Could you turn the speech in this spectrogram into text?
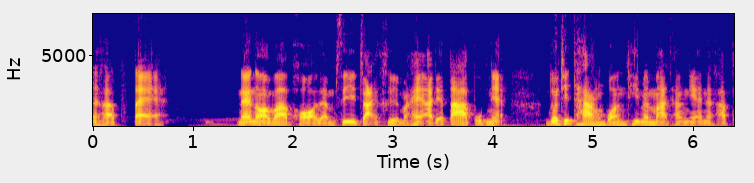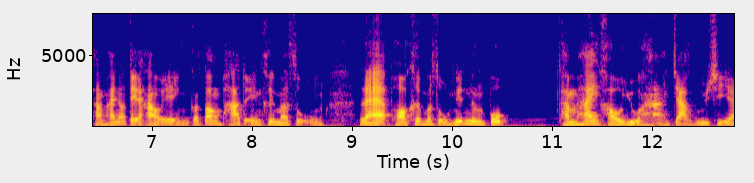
นะครับ แต่แน่นอนว่าพอแรมซี่จ่ายคืนมาให้อาร์เดต้าปุ๊บเนี่ยโดยทิศทางบอลที่มันมาทางเนี้ยนะครับทำให้นักเตะเฮาเองก็ต้องพาตัวเองขึ้นมาสูง และพอขึ้นมาสูงนิดนึงปุ๊บทำให้เขาอยู่ห่างจากวิวเชีย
